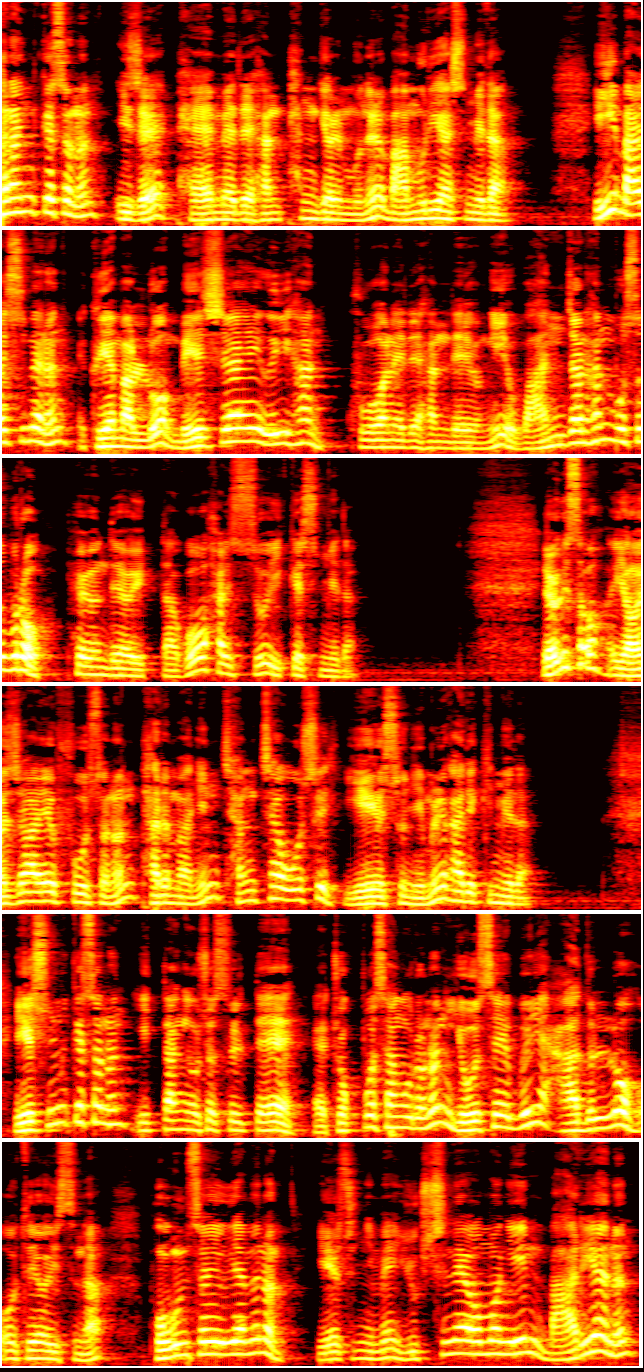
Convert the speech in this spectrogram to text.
하나님께서는 이제 뱀에 대한 판결문을 마무리하십니다. 이 말씀에는 그야말로 메시아에 의한 구원에 대한 내용이 완전한 모습으로 표현되어 있다고 할 수 있겠습니다. 여기서 여자의 후손은 다름 아닌 장차 오실 예수님을 가리킵니다. 예수님께서는 이 땅에 오셨을 때 족보상으로는 요셉의 아들로 되어 있으나 복음서에 의하면 예수님의 육신의 어머니인 마리아는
